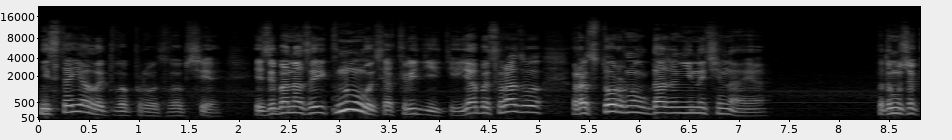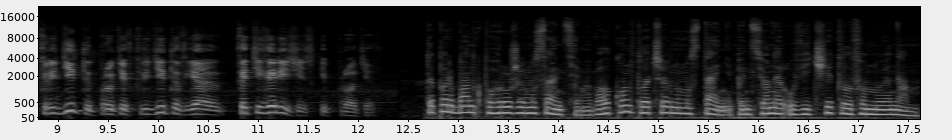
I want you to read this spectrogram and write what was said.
не стоял этот вопрос вообще. Если бы она заикнулась о кредите, я бы сразу расторгнул, даже не начиная. Потому что кредиты, против кредитов я категорически против. Тепер банк погрожує йому санкціями. Балкон в плачевному стані. Пенсіонер у вічі телефонує нам.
